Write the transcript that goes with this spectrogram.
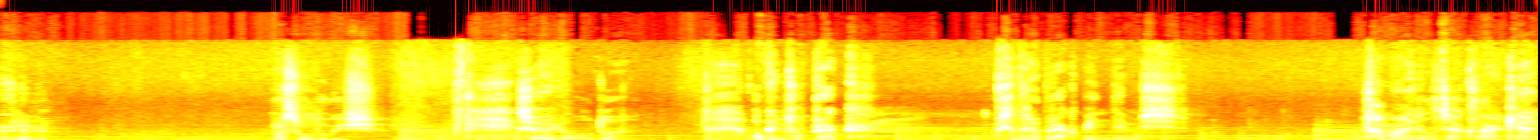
Öyle mi? Nasıl oldu bu iş? Şöyle oldu. O gün Toprak Çınar'a bırak beni demiş. Tam ayrılacaklarken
